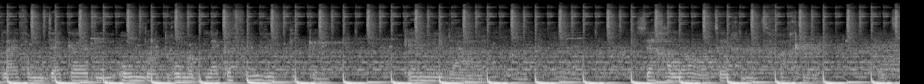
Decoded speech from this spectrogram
Blijf ontdekken die ondoordrongen plekken, voel je pieken, ken je dalen. Zeg hallo tegen het fragile, het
